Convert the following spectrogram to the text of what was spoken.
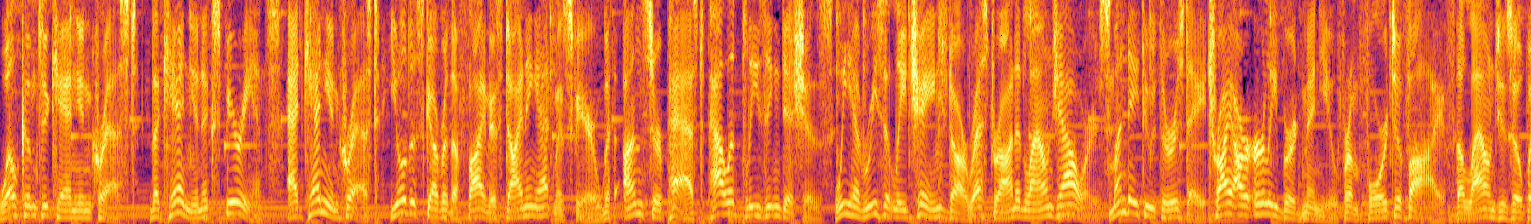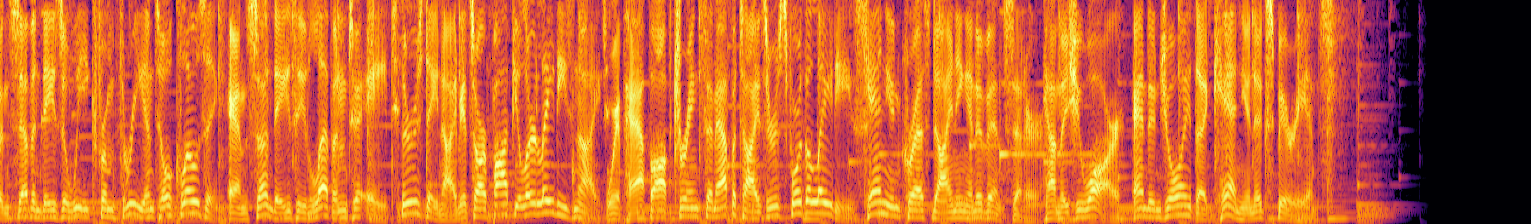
Welcome to Canyon Crest, the Canyon Experience. At Canyon Crest, you'll discover the finest dining atmosphere with unsurpassed palate pleasing dishes. We have recently changed our restaurant and lounge hours. Monday through Thursday, try our early bird menu from 4 to 5. The lounge is open 7 days a week from 3 until closing, and Sundays 11 to 8. Thursday night, it's our popular Ladies' Night with half off drinks and appetizers for the ladies. Canyon Crest Dining and Event Center. Come as you are and enjoy the Canyon Experience.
